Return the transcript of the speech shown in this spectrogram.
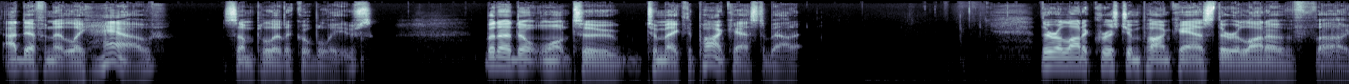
I definitely have some political beliefs, but I don't want to to make the podcast about it. There are a lot of Christian podcasts. There are a lot of uh,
